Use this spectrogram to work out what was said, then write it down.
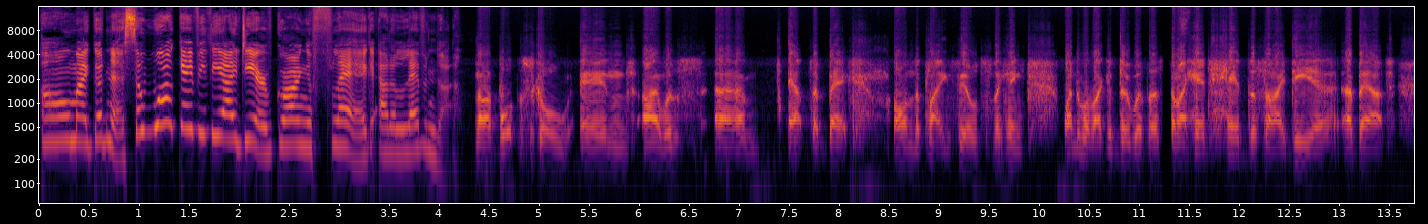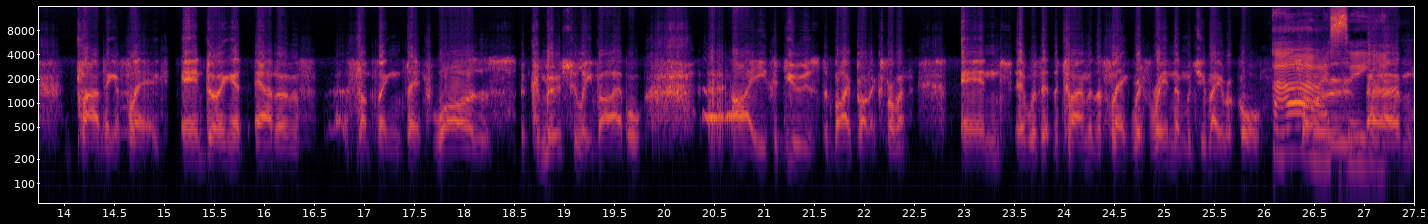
Oh my goodness. So, what gave you the idea of growing a flag out of lavender? And I bought the school, and I was um, out the back on the playing fields thinking, wonder what I could do with this. But I had had this idea about planting a flag and doing it out of something that was commercially viable, uh, i.e., you could use the byproducts from it. And it was at the time of the flag referendum, which you may recall. Ah, so, I see. Um,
